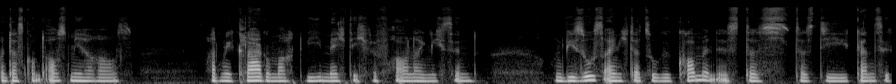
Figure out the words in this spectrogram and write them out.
Und das kommt aus mir heraus hat mir klar gemacht, wie mächtig wir Frauen eigentlich sind und wieso es eigentlich dazu gekommen ist, dass, dass die ganze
